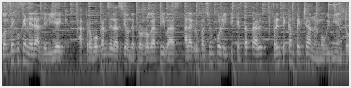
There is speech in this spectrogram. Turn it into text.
Consejo General del IEC aprobó cancelación de prorrogativas a la agrupación política estatal Frente Campechano en Movimiento.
